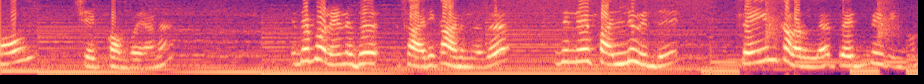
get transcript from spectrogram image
മൗൺ ഷേപ്പ് കോംബോയാണ് ഇതേപോലെയാണ് ഇത് സാരി കാണുന്നത്. ഇതിന്റെ പല്ലുവിന്റെ സെയിം കളറിൽ ത്രെഡ് വീവിങ്ങും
